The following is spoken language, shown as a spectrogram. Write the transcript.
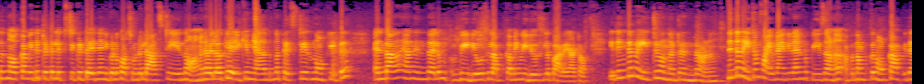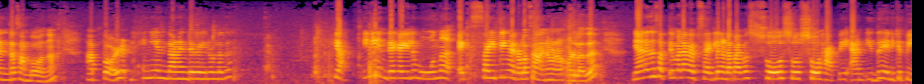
ഇത് നോക്കാം. ഇത് ഇട്ടിട്ട് ലിപ്സ്റ്റിക് ഇട്ട് കഴിഞ്ഞാൽ എനിക്കൊണ്ട് കുറച്ചും കൂടി ലാസ്റ്റ് ചെയ്യുന്നോ? അങ്ങനെ വല്ലതൊക്കെ ആയിരിക്കും. ഞാനതൊന്ന് ടെസ്റ്റ് ചെയ്ത് നോക്കിയിട്ട് എന്താണ് ഞാൻ എന്തായാലും വീഡിയോസിൽ അപ്കമിങ് വീഡിയോസിൽ പറയാം കേട്ടോ. ഇതിന്റെ റേറ്റ് വന്നിട്ട് എന്താണ്? ഇതിന്റെ റേറ്റും ഫൈവ് നയന്റി നയൻ റുപ്പീസ് ആണ്. അപ്പൊ നമുക്ക് നോക്കാം ഇത് എന്താ സംഭവം എന്ന് അപ്പോൾ ഇനി എന്താണ് എന്റെ കയ്യിലുള്ളത്? യാ ഇനി എന്റെ കയ്യിൽ മൂന്ന് എക്സൈറ്റിംഗ് ആയിട്ടുള്ള സാധനമാണ് ഉള്ളത്. ഞാനിത് സത്യം പറഞ്ഞ വെബ്സൈറ്റിൽ കണ്ടപ്പോൾ I was so so so happy and ഇത് എനിക്ക് പി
